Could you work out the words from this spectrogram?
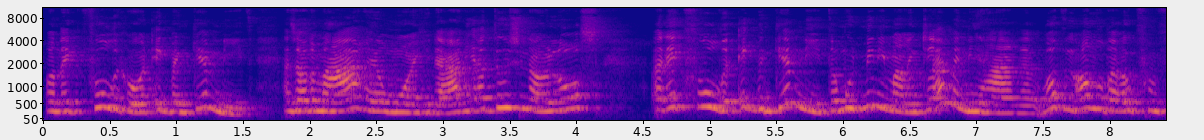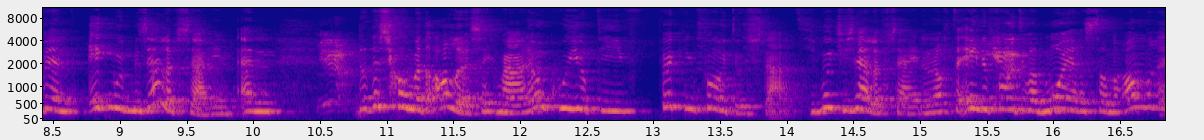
want ik voelde gewoon, ik ben Kim niet. En ze hadden mijn haar heel mooi gedaan. Ja, doe ze nou los. En ik voelde, ik ben Kim niet. Er moet minimaal een klem in die haren. Wat een ander daar ook van vindt. Ik moet mezelf zijn. En. Dat is gewoon met alles, zeg maar. En ook hoe je op die fucking foto staat. Je moet jezelf zijn. En of de ene foto wat mooier is dan de andere,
